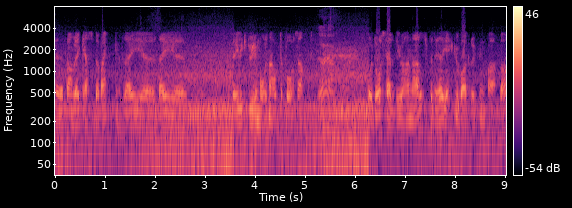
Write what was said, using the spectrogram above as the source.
Eh, For han ble kastet av banken, for de, eh, de, eh, de likte jo ikke måten han holdt på. sant? Ja, ja. Og da solgte jo han alt, og det her gikk jo bare grupping på alle.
